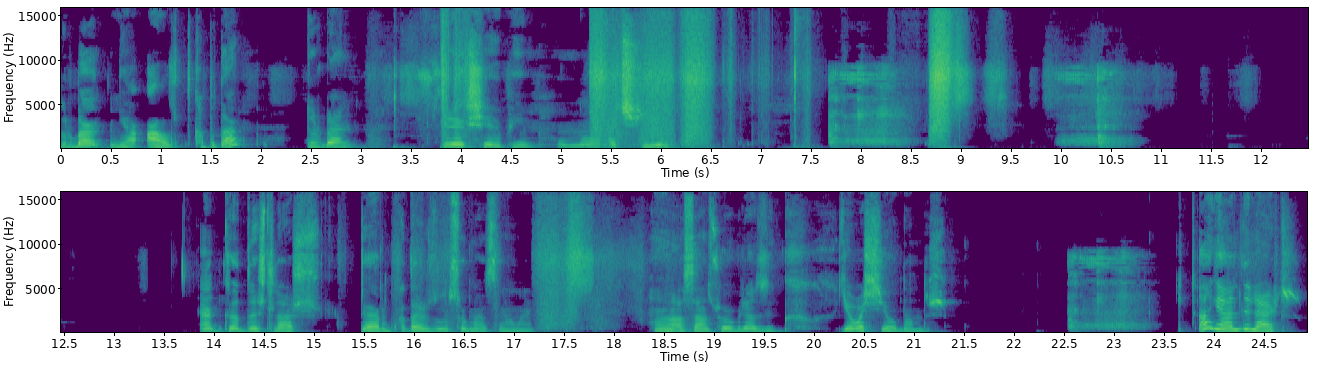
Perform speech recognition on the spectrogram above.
Dur ben ya alt kapıdan. Dur ben direkt şey yapayım. Onu açayım. Arkadaşlar yani bu kadar uzun sürmez ama. Ha, asansör birazcık yavaş ya ondandır. Aa geldiler.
